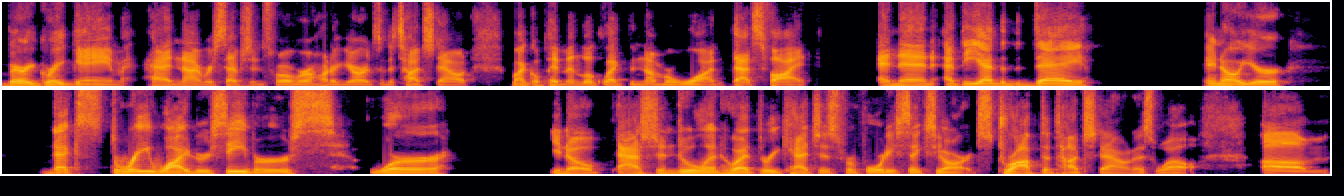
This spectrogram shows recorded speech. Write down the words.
very great game, had nine receptions for over 100 yards and a touchdown. Michael Pittman looked like the number one. That's fine. And then at the end of the day, you know, your next three wide receivers were you know, Ashton Dulin, who had three catches for 46 yards, dropped a touchdown as well. Um,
